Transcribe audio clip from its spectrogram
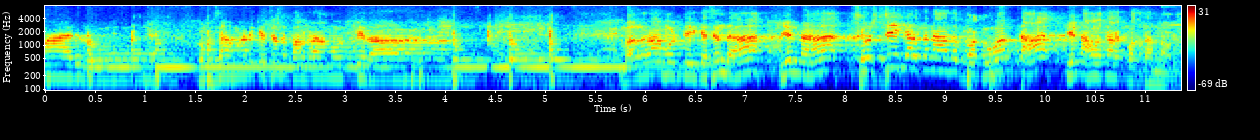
ಮಾಡಿದ್ರು ಕುಬಸ ಮಾಡಿ ಕೆಸಂದ ಬಲರಾಮ ಹುಟ್ಟಿದ ಬಲರಾಮ ಹುಟ್ಟಿದ ಕೆಸಂದ ಇನ್ನ ಸೃಷ್ಟಿಕರ್ತನಾದ ಭಗವಂತ ಇನ್ನ ಅವತಾರಕ್ಕೆ ಬರ್ತಾನೆ ನೋಡಿ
